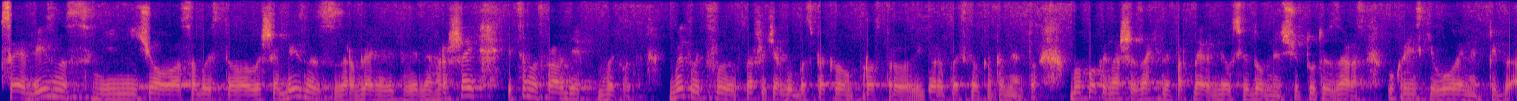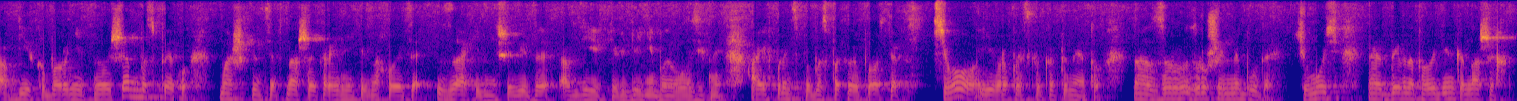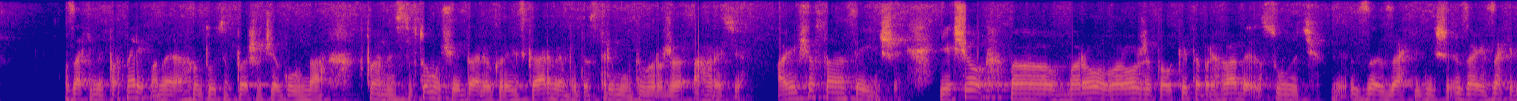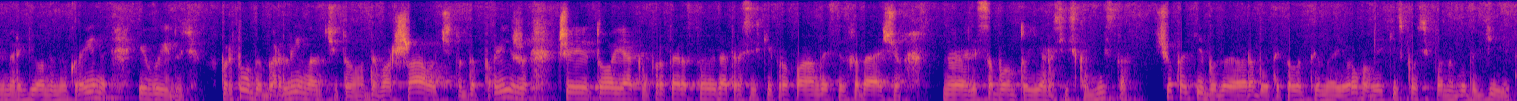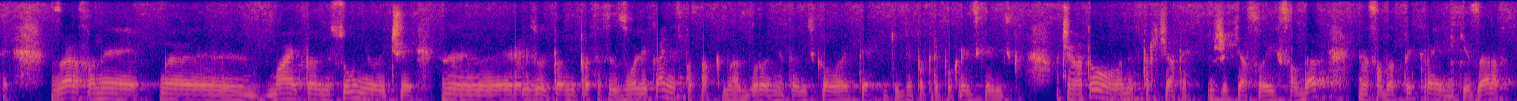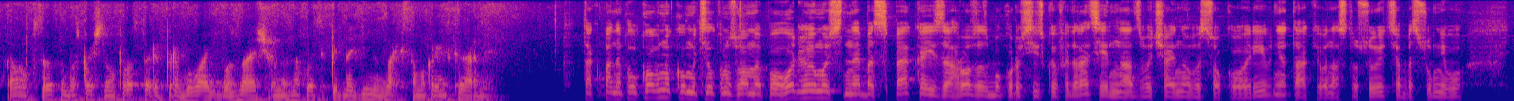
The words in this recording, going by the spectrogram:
Це бізнес, нічого особистого, лише бізнес, заробляння відповідних грошей, і це насправді виклик. Виклик в першу чергу безпековому простору європейського континенту. Бо поки наші західні партнери не усвідомлять, що тут і зараз українські воїни під Авдіївкою боронять не лише безпеку мешканців нашої країни, які знаходяться західніше від Авдіївки, від лінії бойового зіткнення, а і в принципі безпековий простір всього європейського континенту е, зрушень не буде. Чомусь е, дивна поведінка наших західних партнерів вони ґрунтуються в першу чергу на впевненості в тому, що і далі українська армія буде стримувати ворожу агресію. А якщо станеться інше, якщо е, воро- ворожі полки та бригади сунуть з західніше за західними регіонами України і вийдуть впритул до Берліна, чи то до Варшави, чи то до Парижа, чи то як про те розповідають російські пропагандисти, згадає, що е, Лісабон то є російське місто. Що тоді буде робити колективна Європа? В який спосіб вони будуть діяти? Зараз вони е, мають певні сумніви, чи е, реалізують певні процеси зволікання з поставками озброєння та військової техніки для потреб українського війська. Чи готові вони втрачати життя своїх солдат, е, солдат тих країн, які зараз в абсолютно безпечному просторі перебувають, бо знають, що вони знаходяться під надійним захистом української армії? Так, пане полковнику, ми цілком з вами погоджуємось. Небезпека і загроза з боку Російської Федерації надзвичайно високого рівня. Так і вона стосується без сумніву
